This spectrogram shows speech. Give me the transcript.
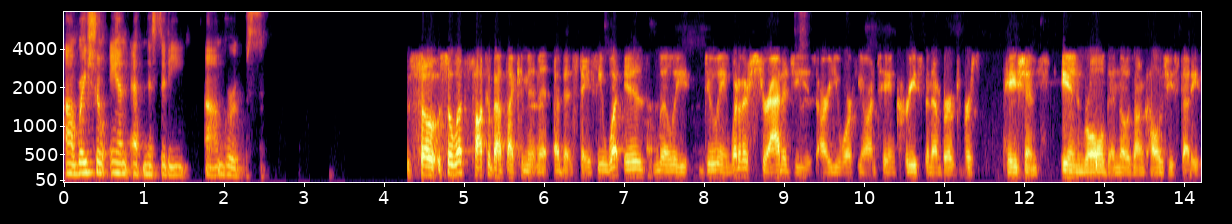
uh, racial and ethnicity um, groups. So, so let's talk about that commitment a bit, Stacy. What is Lilly doing? What other strategies are you working on to increase the number of diverse patients enrolled in those oncology studies?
